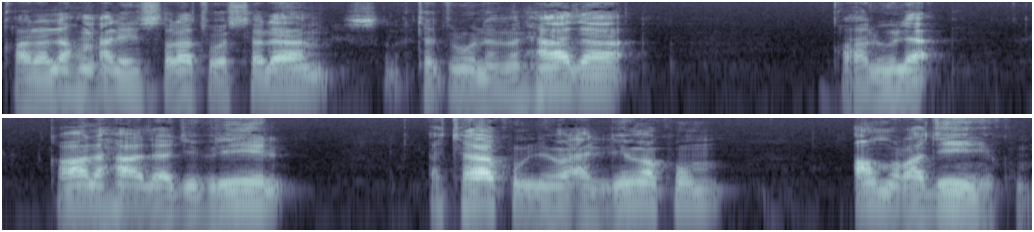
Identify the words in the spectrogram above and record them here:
قال لهم عليه الصلاة والسلام تدرون من هذا؟ قالوا لا. قال هذا جبريل أتاكم ليعلمكم أمر دينكم.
